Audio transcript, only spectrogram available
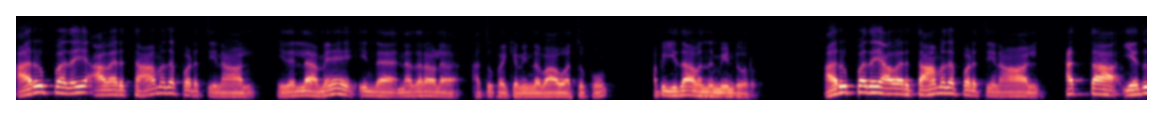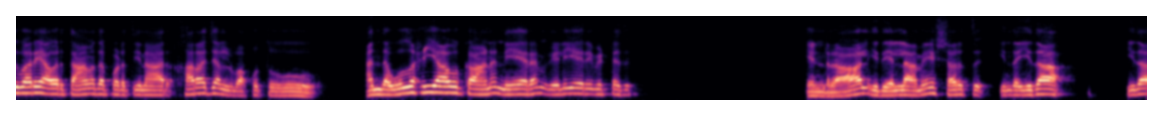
அறுப்பதை அவர் தாமதப்படுத்தினால் இதெல்லாமே இந்த நதரவில் அத்துப்பு வைக்கணும் இந்த வாவு அத்துப்பும். அப்போ இதா வந்து மீண்டு வரும். அறுப்பதை அவர் தாமதப்படுத்தினால் அத்தா எதுவரை அவர் தாமதப்படுத்தினார்? ஹரஜல் வகுத்து. அந்த உலகியாவுக்கான நேரம் வெளியேறிவிட்டது. என்றால் இது எல்லாமே ஷருத்து. இந்த இதா இதா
